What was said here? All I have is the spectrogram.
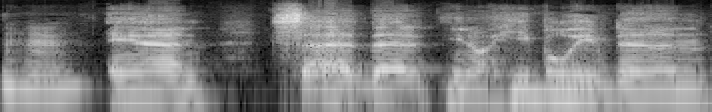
mm-hmm. and said that you know he believed in.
